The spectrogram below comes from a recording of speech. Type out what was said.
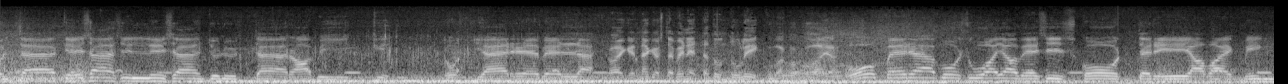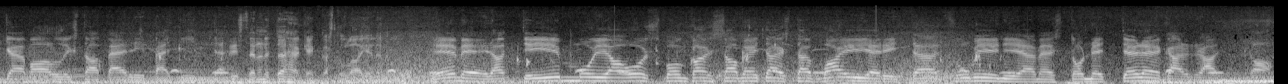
On tää kesäisin lisääntynyt tää raviikki. Tuossa järvellä. Kaiken näköistä venettä tuntuu liikkuvan koko ajan. On perävosua ja vesiskootteri ja vaik minkä mallista päripätintä. Mistä nyt tähän kekkas tulla ajelemaan? Me meidät Timmu ja Osmon kanssa vetäistä vaijerit täältä Suviniemestä tonne Telekän rantaan.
